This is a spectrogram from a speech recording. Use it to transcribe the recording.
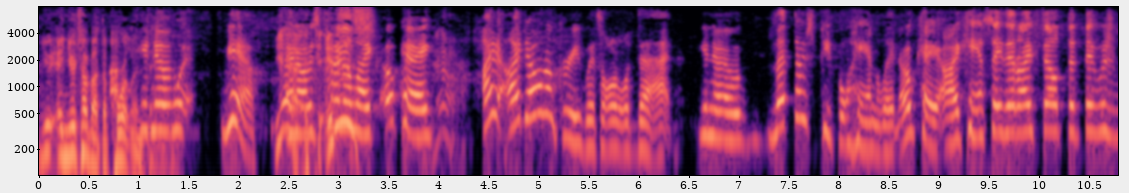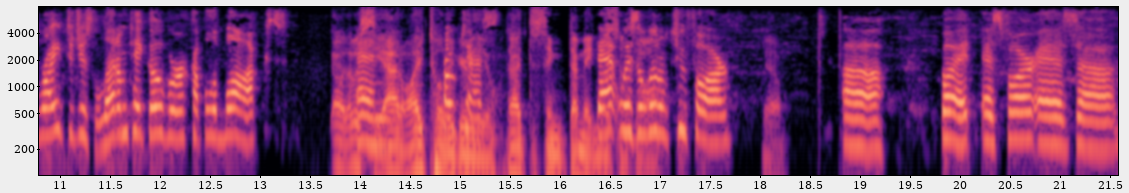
You, and you're talking about the Portland. Uh, you know what? Yeah, yeah, and I was kind of like, okay, Yeah. I I don't agree with all of that. You know, let those people handle it. Okay, I can't say that I felt that it was right to just let them take over a couple of blocks. Oh, that was Seattle. I totally agree with you. That seemed that made that sense was a little too far. Yeah. Uh, but as far as uh,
